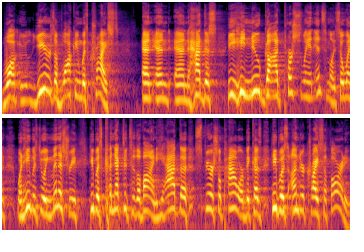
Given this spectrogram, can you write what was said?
walk, years of walking with Christ, and, and, and had this, he, he knew God personally and intimately. So when, when he was doing ministry, he was connected to the vine. He had the spiritual power because he was under Christ's authority.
